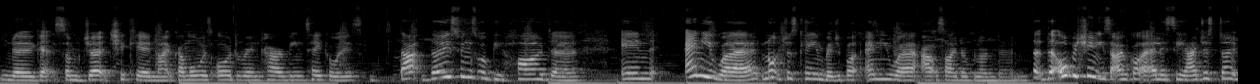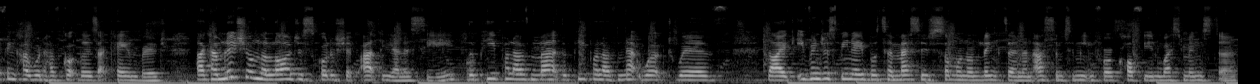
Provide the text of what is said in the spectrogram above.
you know get some jerk chicken like i'm always ordering caribbean takeaways that those things would be harder in anywhere, not just Cambridge, but anywhere outside of London. The, the, opportunities that I've got at LSE, I just don't think I would have got those at Cambridge. Like I'm literally on the largest scholarship at the LSE. The people I've met, the people I've networked with, like even just being able to message someone on LinkedIn and ask them to meet me for a coffee in Westminster.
